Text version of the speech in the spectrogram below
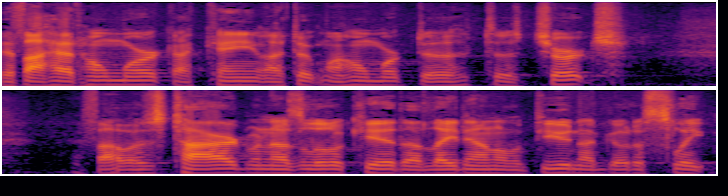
if I had homework, I came, I took my homework to, to church if I was tired when I was a little kid, I'd lay down on the pew and I'd go to sleep.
